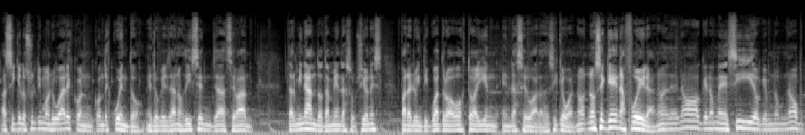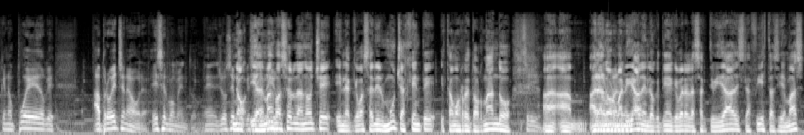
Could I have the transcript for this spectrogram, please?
así que los últimos lugares con, con descuento, es lo que ya nos dicen, ya se van terminando también las opciones para el 24 de agosto ahí en, en las Eduardas. Así que bueno, no, no se queden afuera, ¿no? No, que no me decido, que no, no, que no puedo, que aprovechen ahora, es el momento. ¿eh? Yo sé No, y además va a ser una noche en la que va a salir mucha gente. Estamos retornando Sí. a, a- a La la normalidad. normalidad en lo que tiene que ver a las actividades, las fiestas y demás.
